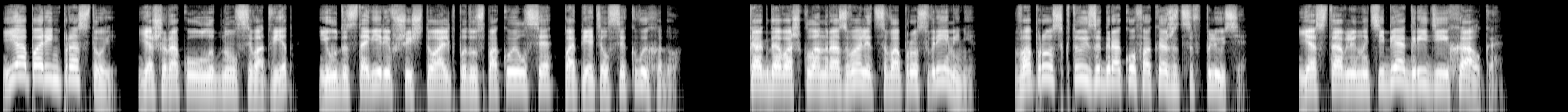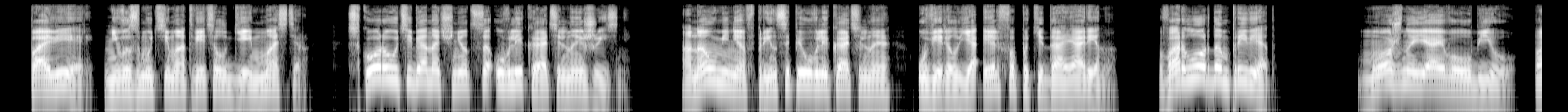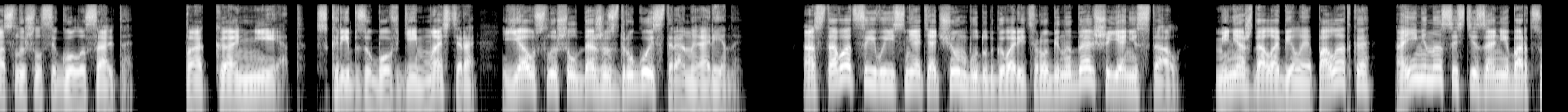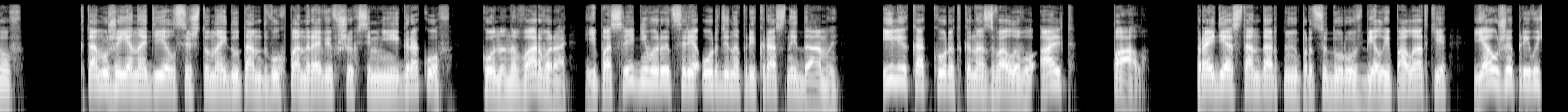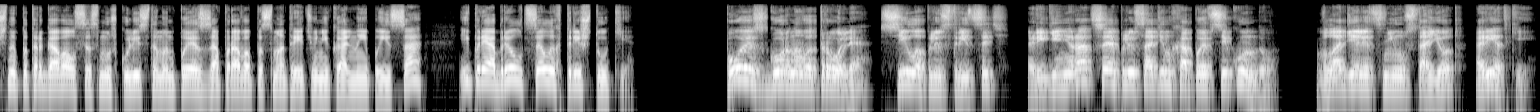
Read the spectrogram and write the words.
«Я парень простой». Я широко улыбнулся в ответ и, удостоверившись, что Альт подуспокоился, попятился к выходу. «Когда ваш клан развалится, вопрос времени. Вопрос, кто из игроков окажется в плюсе. Я ставлю на тебя, Гриди и Халка». «Поверь», — невозмутимо ответил гейммастер, скоро у тебя начнется увлекательная жизнь. Она у меня в принципе увлекательная, уверил я эльфа, покидая арену. Варлордам привет. Можно я его убью? послышался голос Альта. Пока нет, скрип зубов гейммастера я услышал даже с другой стороны арены. Оставаться и выяснять, о чем будут говорить Робин и дальше, я не стал. Меня ждала белая палатка, а именно состязание борцов. К тому же я надеялся, что найду там двух понравившихся мне игроков, Конана Варвара и последнего рыцаря Ордена Прекрасной Дамы, или, как коротко назвал его Альт, Пал. Пройдя стандартную процедуру в белой палатке, я уже привычно поторговался с мускулистом НПС за право посмотреть уникальные пояса и приобрел целых три штуки. Пояс горного тролля, сила плюс 30, регенерация плюс 1 хп в секунду, Владелец не устает, редкий.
